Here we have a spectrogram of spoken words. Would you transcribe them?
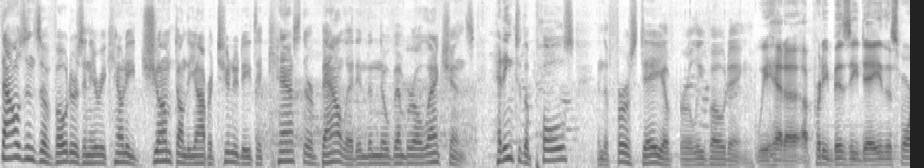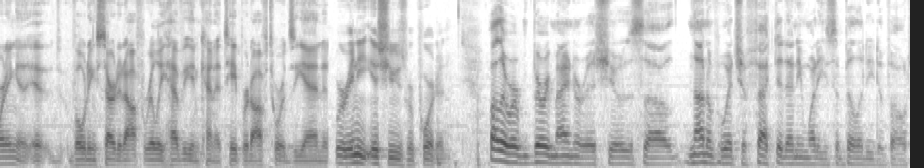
Thousands of voters in Erie County jumped on the opportunity to cast their ballot in the November elections, heading to the polls in the first day of early voting. We had a, a pretty busy day this morning. It, it, voting started off really heavy and kind of tapered off towards the end. Were any issues reported? Well, there were very minor issues, uh, none of which affected anybody's ability to vote.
